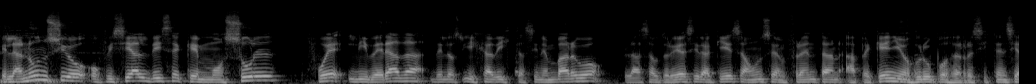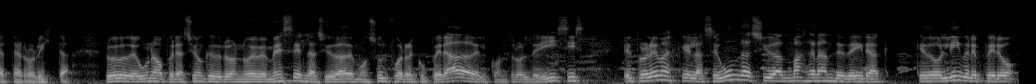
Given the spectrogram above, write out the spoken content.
El anuncio oficial dice que Mosul fue liberada de los yihadistas. Sin embargo, las autoridades iraquíes aún se enfrentan a pequeños grupos de resistencia terrorista. Luego de una operación que duró nueve meses, la ciudad de Mosul fue recuperada del control de ISIS. El problema es que la segunda ciudad más grande de Irak quedó libre, pero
